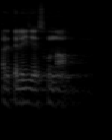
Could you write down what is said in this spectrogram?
మరి తెలియజేసుకున్నాను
